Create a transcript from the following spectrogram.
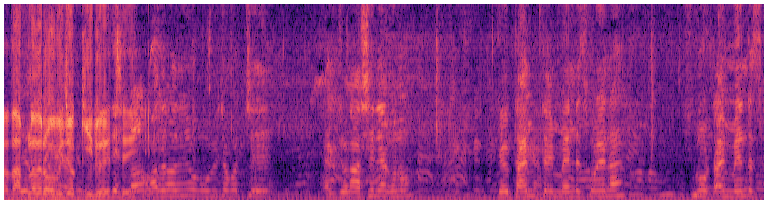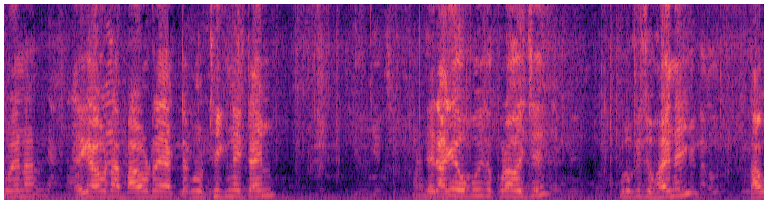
দাদা আপনাদের অভিযোগ কি রয়েছে? আমাদের অভিযোগ অভিযোগ হচ্ছে একজন আসেনি এখনও। কেউ টাইম টাইম ম্যানেজ করে না। কোনো টাইম ম্যানেজ করে না। এগারোটা বারোটা একটা কোনো ঠিক নেই টাইম এর আগে অভিযোগ করা হয়েছে। কোনো কিছু হয় নাই। তাও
